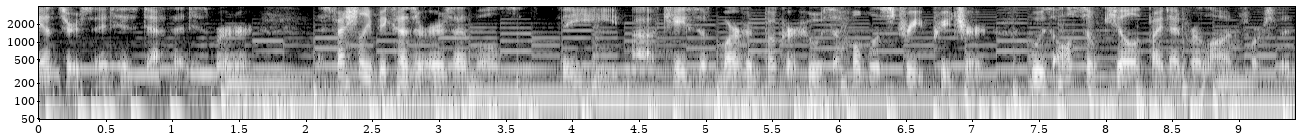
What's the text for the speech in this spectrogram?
answers in his death and his murder, especially because it resembles the uh, case of Marvin Booker, who was a homeless street preacher who was also killed by Denver law enforcement.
